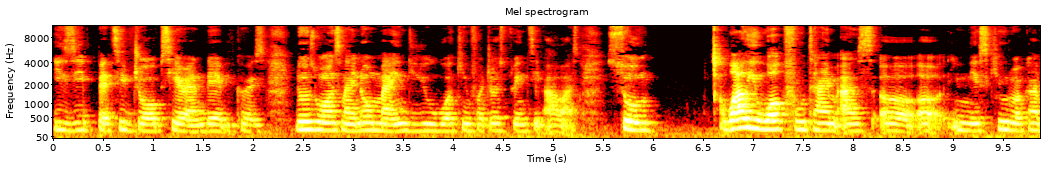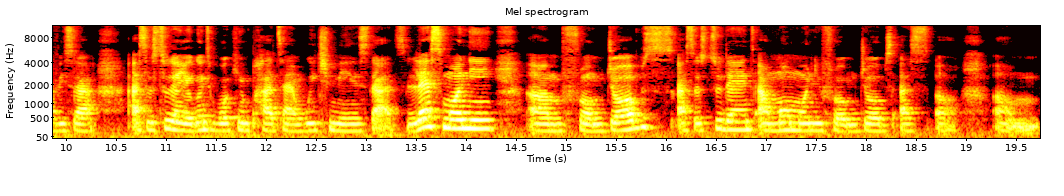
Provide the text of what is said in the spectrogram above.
easy petty jobs here and there because those ones might not mind you working for just 20 hours. So while you work full-time as a, a, in a skilled worker visa as a student you're going to work in part-time which means that less money um, from jobs as a student and more money from jobs as a, um,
